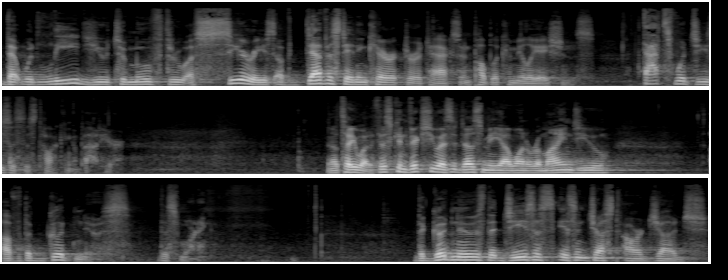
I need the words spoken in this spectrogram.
that would lead you to move through a series of devastating character attacks and public humiliations? That's what Jesus is talking about here. And I'll tell you what, if this convicts you as it does me, I want to remind you of the good news this morning. The good news that Jesus isn't just our judge,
